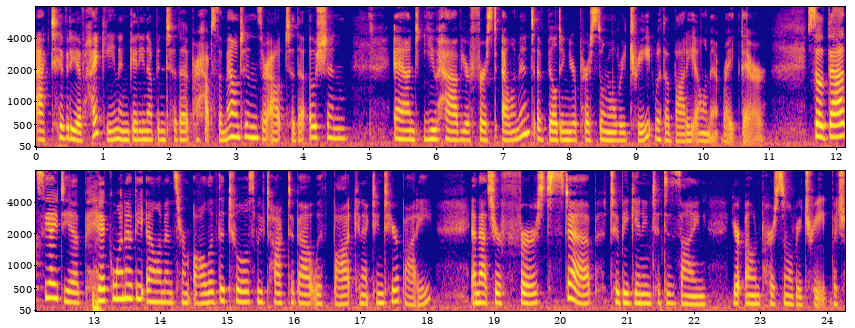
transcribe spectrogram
activity of hiking and getting up into the perhaps the mountains or out to the ocean. And you have your first element of building your personal retreat with a body element right there. So that's the idea. Pick one of the elements from all of the tools we've talked about with bot connecting to your body. And that's your first step to beginning to design your own personal retreat, which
